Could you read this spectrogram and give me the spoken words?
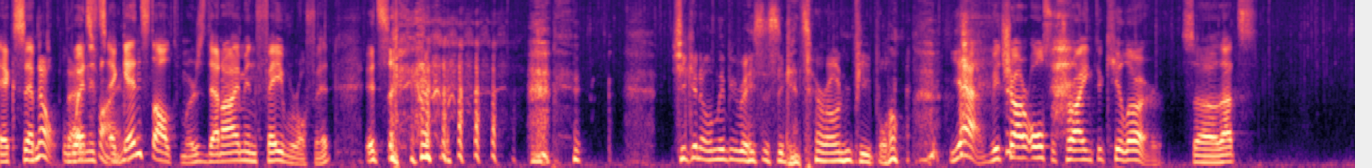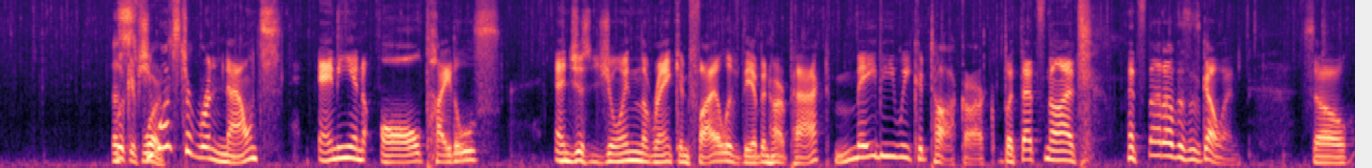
Except No, when it's fine. against Altmers, then I'm in favor of it. It's she can only be racist against her own people. yeah, which are also trying to kill her. So that's, that's Look, if she wants to renounce any and all titles and just join the rank and file of the Ebonheart Pact, maybe we could talk, Arc. But that's not that's not how this is going. So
